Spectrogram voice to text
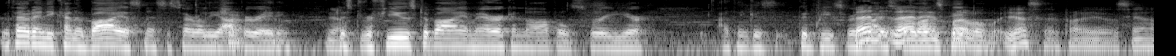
without any kind of bias necessarily Sure, operating. yeah. Just refuse to buy American novels for a year. I think is a good piece of that, advice for a lot of people. probably yes, it probably is. Yeah.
